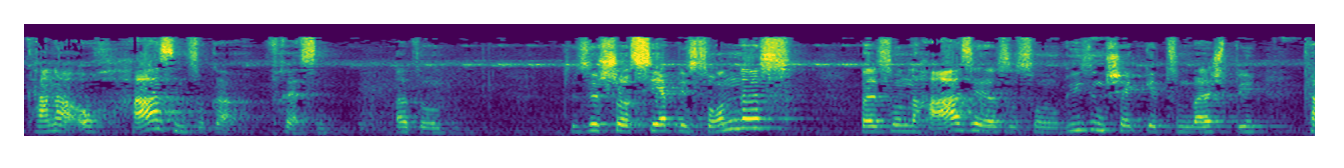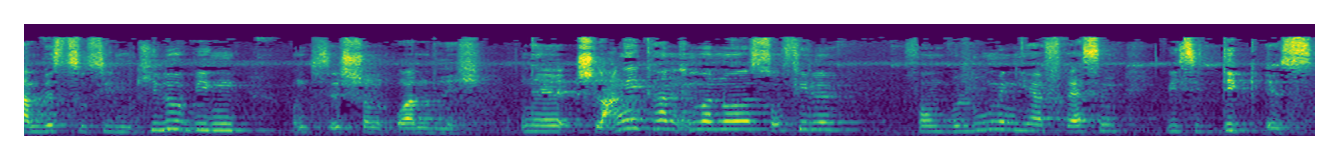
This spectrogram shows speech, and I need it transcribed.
kann er auch Hasen sogar fressen. Also das ist schon sehr besonders, weil so ein Hase, also so ein Riesenschecke zum Beispiel, kann bis zu sieben Kilo wiegen und das ist schon ordentlich. Eine Schlange kann immer nur so viel vom Volumen her fressen, wie sie dick ist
